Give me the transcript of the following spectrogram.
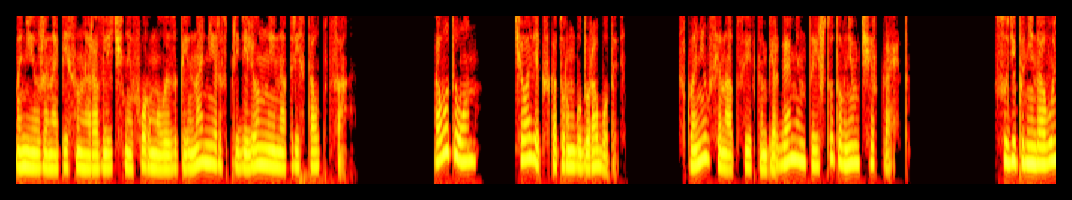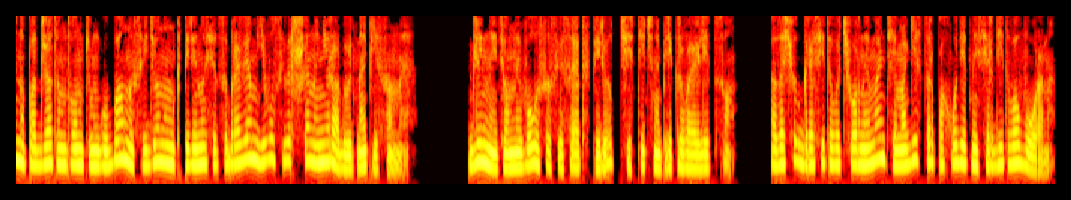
На ней уже написаны различные формулы заклинаний, распределенные на три столбца. А вот и он, человек, с которым буду работать склонился над свитком пергамента и что-то в нем черкает. Судя по недовольно поджатым тонким губам и сведенным к переносице бровям, его совершенно не радует написанное. Длинные темные волосы свисают вперед, частично перекрывая лицо. А за счет графитово-черной мантии магистр походит на сердитого ворона.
